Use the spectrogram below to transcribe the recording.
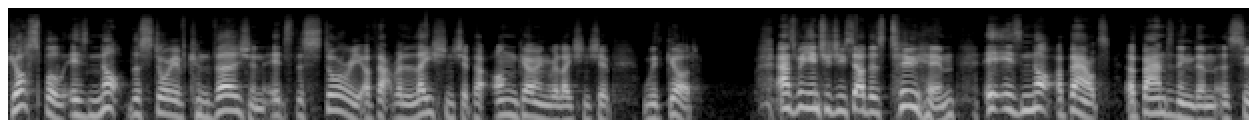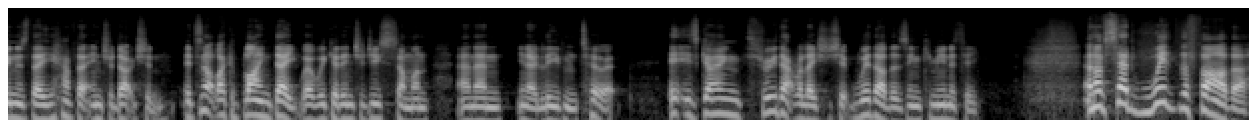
gospel is not the story of conversion, it's the story of that relationship, that ongoing relationship with God. As we introduce others to Him, it is not about abandoning them as soon as they have that introduction. It's not like a blind date where we could introduce someone and then, you know, leave them to it. It is going through that relationship with others in community. And I've said with the Father,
